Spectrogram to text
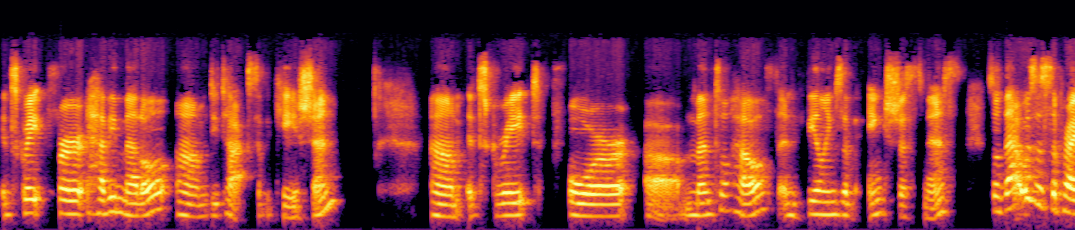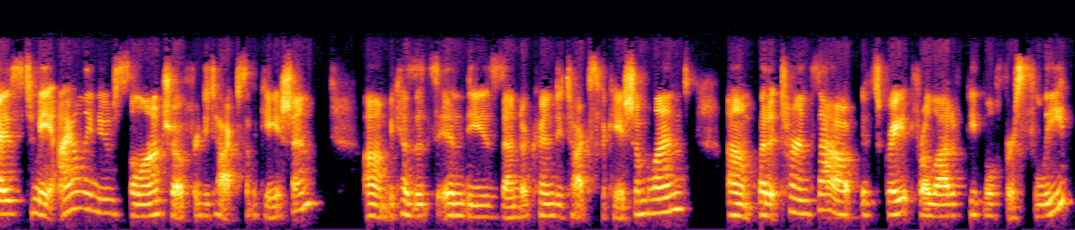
It's great for heavy metal um, detoxification. Um, it's great for uh, mental health and feelings of anxiousness. So that was a surprise to me. I only knew cilantro for detoxification um, because it's in the Zendocrine detoxification blend. Um, but it turns out it's great for a lot of people for sleep.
